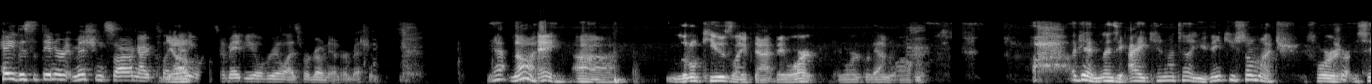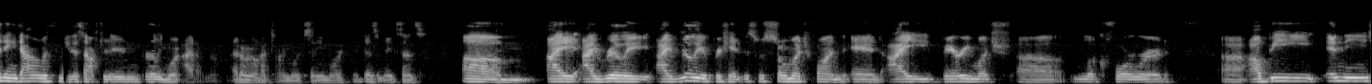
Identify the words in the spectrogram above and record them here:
hey, this is the intermission song I play Yup. anyway, so maybe you'll realize we're going to intermission. Yeah, no, hey, uh, little cues like that, they work. They work really Yeah. well. Again, Lindsay, I cannot tell you. Thank you so much for Sure. sitting down with me this afternoon, early morning. I don't know. I don't know how time works anymore. It doesn't make sense. Um, I I really I really appreciate it. This was so much fun, and I very much uh, look forward. Uh, I'll be in the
